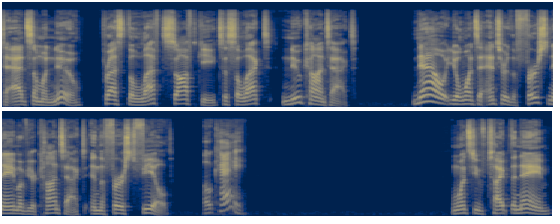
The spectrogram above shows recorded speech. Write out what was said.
To add someone new, press the left soft key to select New Contact. Now you'll want to enter the first name of your contact in the first field. Okay. Once you've typed the name,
